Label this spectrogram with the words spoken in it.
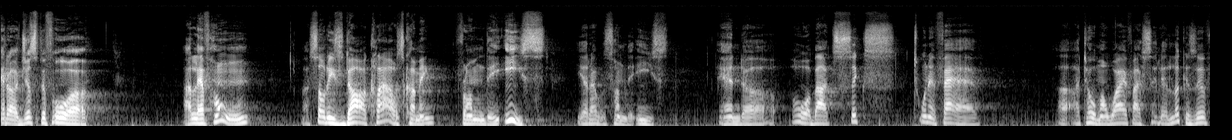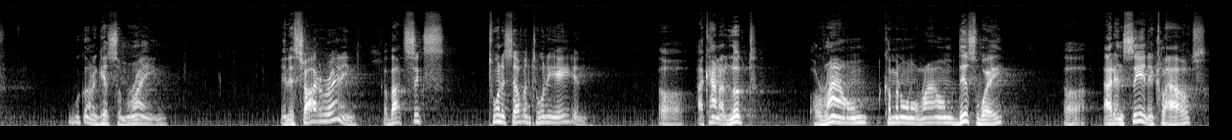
And, uh, just before uh, I left home, I saw these dark clouds coming from the east. Yeah, that was from the east. And uh, oh, about 6:25, uh, I told my wife, I said, "It look as if we're going to get some rain." And it started raining about 6:27, 28, and uh, I kind of looked around, coming on around this way. Uh, I didn't see any clouds.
